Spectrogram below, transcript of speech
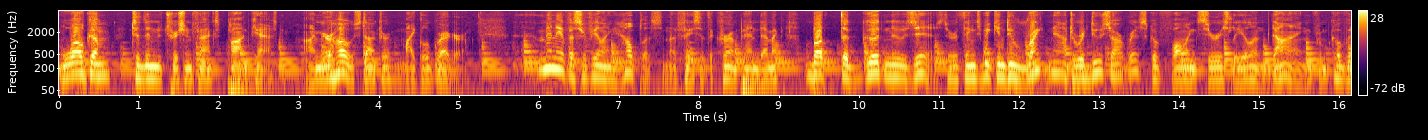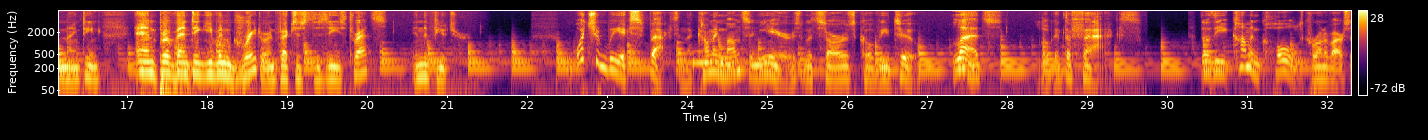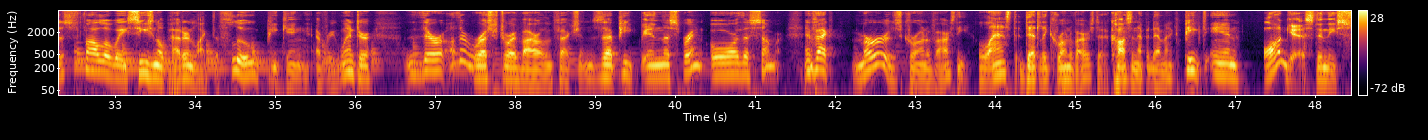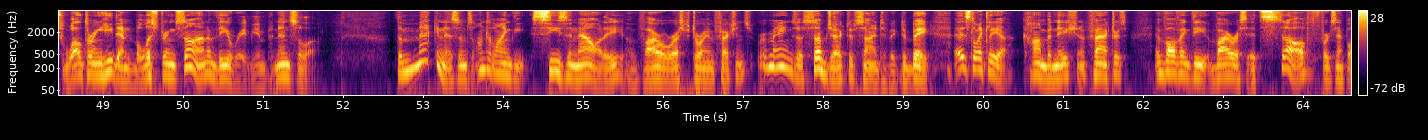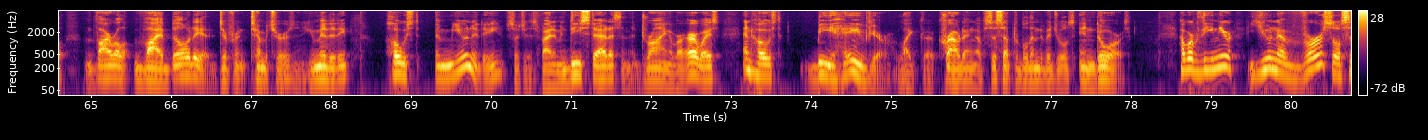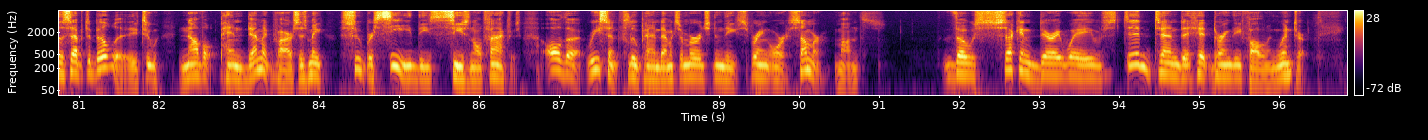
Welcome to the Nutrition Facts Podcast. I'm your host, Dr. Michael Greger. Many of us are feeling helpless in the face of the current pandemic, but the good news is there are things we can do right now to reduce our risk of falling seriously ill and dying from COVID-19, and preventing even greater infectious disease threats in the future. What should we expect in the coming months and years with SARS-CoV-2? Let's look at the facts. Though the common cold coronaviruses follow a seasonal pattern like the flu, peaking every winter, there are other respiratory viral infections that peak in the spring or the summer. In fact, MERS coronavirus, the last deadly coronavirus to cause an epidemic, peaked in August in the sweltering heat and blistering sun of the Arabian Peninsula. The mechanisms underlying the seasonality of viral respiratory infections remains a subject of scientific debate. It's likely a combination of factors involving the virus itself, for example, viral viability at different temperatures and humidity, host immunity, such as vitamin D status and the drying of our airways, and host behavior, like the crowding of susceptible individuals indoors. However, the near universal susceptibility to novel pandemic viruses may supersede these seasonal factors. All the recent flu pandemics emerged in the spring or summer months, though secondary waves did tend to hit during the following winter.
